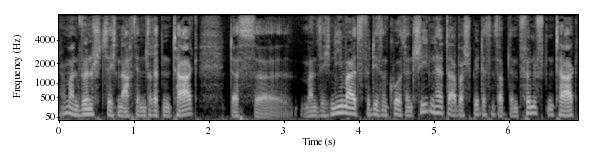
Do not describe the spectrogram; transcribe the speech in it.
Ja, man wünscht sich nach dem dritten Tag, dass äh, man sich niemals für diesen Kurs entschieden hätte, aber spätestens ab dem fünften Tag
